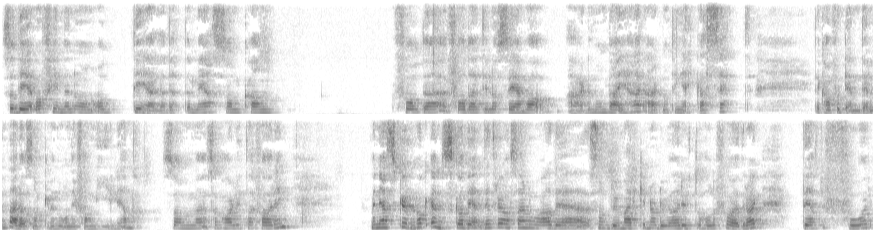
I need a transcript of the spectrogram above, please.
Så det å finne noen å dele dette med, som kan få, det, få deg til å se hva Er det noen vei her? Er det noe jeg ikke har sett? Det kan for den delen være å snakke med noen i familien som, som har litt erfaring. Men jeg skulle nok ønske, og det, det, tror jeg også er noe av det som du merker når du er ute og holder foredrag, det at du får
